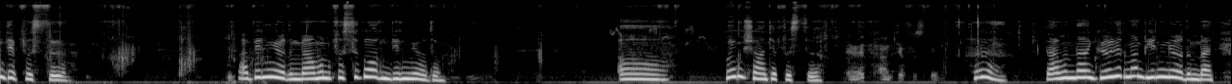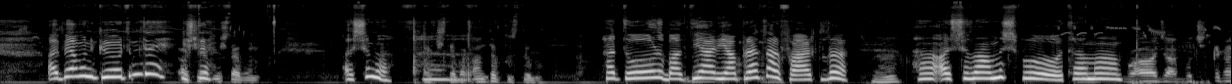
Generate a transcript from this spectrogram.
Antep fıstığı? Aa, bilmiyordum. Ben bunun fıstık olduğunu bilmiyordum. Aa, buymuş Antep fıstığı. Evet antep fıstığı. Ha, ben bundan görüyordum ama bilmiyordum ben. Ay ben bunu gördüm de Aşı işte yapmışlar bunu. aşı mı? Bak işte bak antep fıstığı bu. Ha doğru bak diğer yapraklar farklı. Hı. Ha aşılanmış bu. Tamam. Bu ağaca bu çıtlık. Aa,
